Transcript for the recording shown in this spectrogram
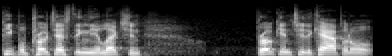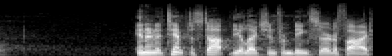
People protesting the election broke into the Capitol in an attempt to stop the election from being certified.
